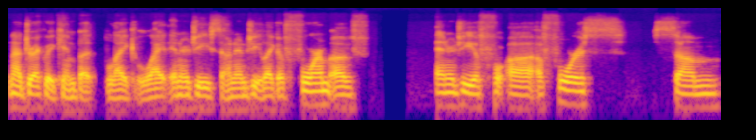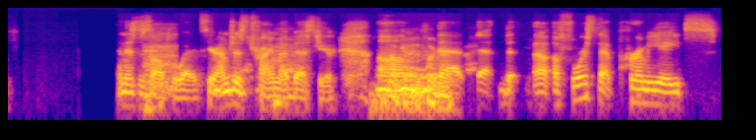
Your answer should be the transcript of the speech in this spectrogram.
not directly akin, but like light energy, sound energy, like a form of energy, a, uh, a force, some, and this is all poetics here. I'm just trying my best here. Um, okay, okay. That, that, that uh, a force that permeates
